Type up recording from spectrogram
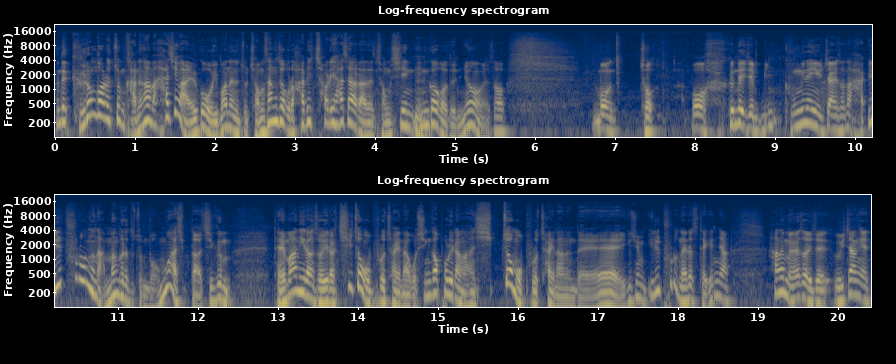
근데 그런 거를 좀 가능하면 하지 말고 이번에는 좀 정상적으로 합의 처리하자라는 정신인 음. 거거든요. 그래서 뭐 저 뭐 근데 이제 민, 국민의힘 입장에서는 1%는 아, 안만 그래도 좀 너무 아쉽다. 지금 대만이랑 저희랑 7.5% 차이 나고 싱가포르랑 한 10.5% 차이 나는데 이게 지금 1% 내려서 되겠냐 하는 면에서 이제 의장의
